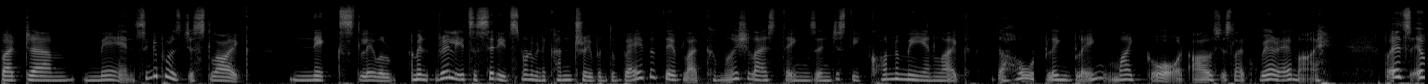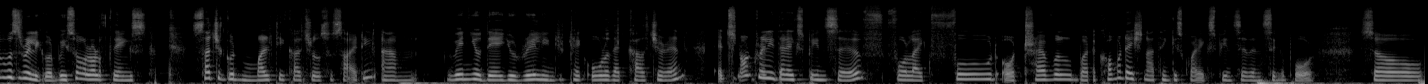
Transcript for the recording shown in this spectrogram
but um, man, Singapore is just like next level. I mean, really, it's a city, it's not even a country, but the way that they've like commercialized things and just the economy and like the whole bling bling, my god, I was just like, where am I? But it's it was really good. We saw a lot of things. Such a good multicultural society. Um, when you're there, you really need to take all of that culture in. It's not really that expensive for like food or travel, but accommodation I think is quite expensive in Singapore. So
